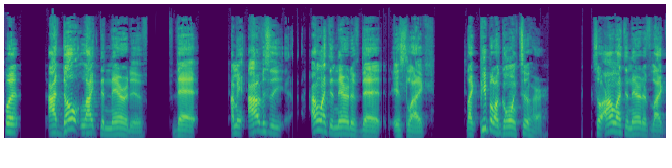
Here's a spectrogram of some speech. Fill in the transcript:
But I don't like the narrative that, I mean, obviously, I don't like the narrative that it's like like people are going to her. So I don't like the narrative like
